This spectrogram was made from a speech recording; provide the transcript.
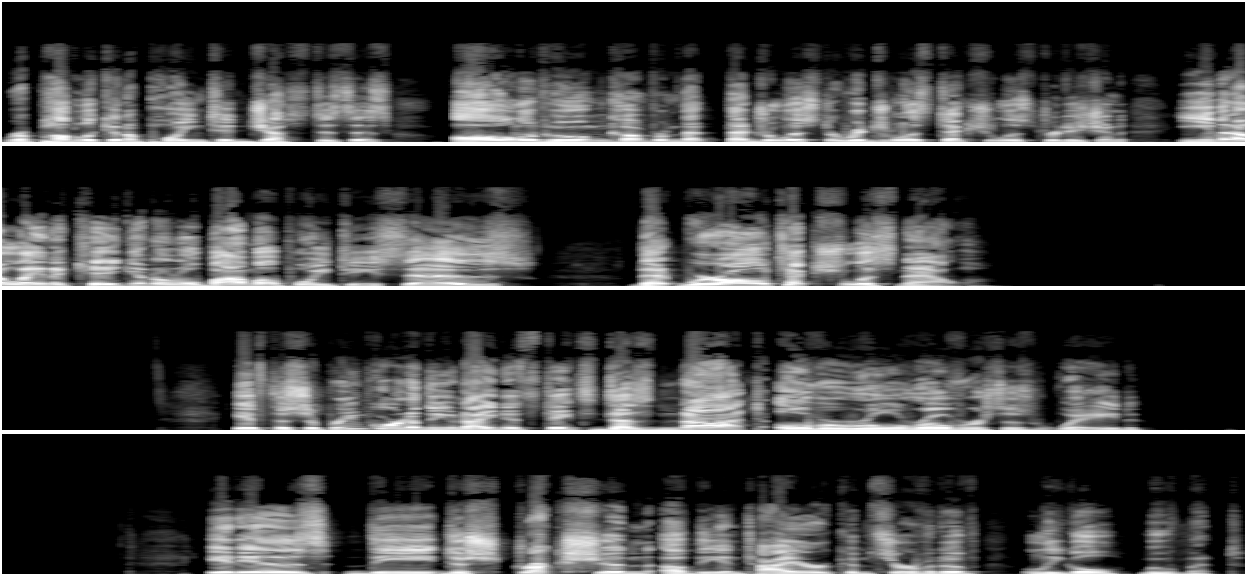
Republican appointed justices, all of whom come from that Federalist, originalist, textualist tradition. Even Elena Kagan, an Obama appointee, says that we're all textualists now. If the Supreme Court of the United States does not overrule Roe versus Wade, it is the destruction of the entire conservative legal movement.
